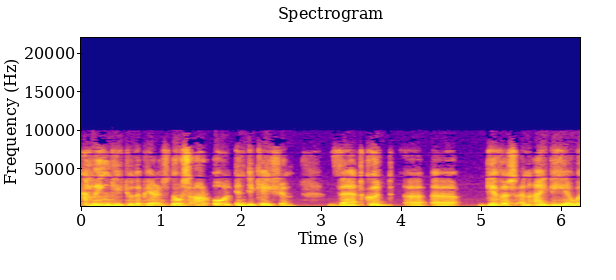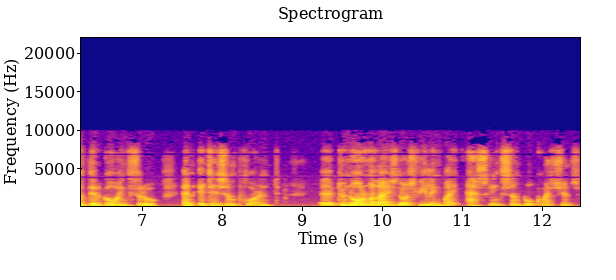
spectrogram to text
clingy to the parents those are all indication that could give us an idea what they're going through. And it is important uh, to normalize those feelings by asking simple questions.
